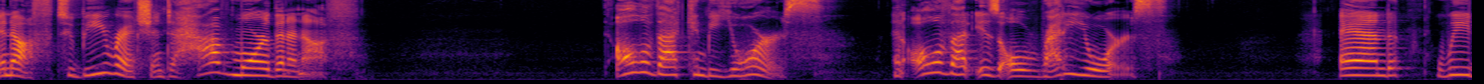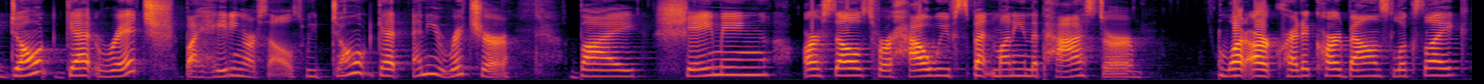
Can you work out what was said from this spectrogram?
enough to be rich and to have more than enough. All of that can be yours, and all of that is already yours. And we don't get rich by hating ourselves. We don't get any richer by shaming ourselves for how we've spent money in the past or what our credit card balance looks like.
